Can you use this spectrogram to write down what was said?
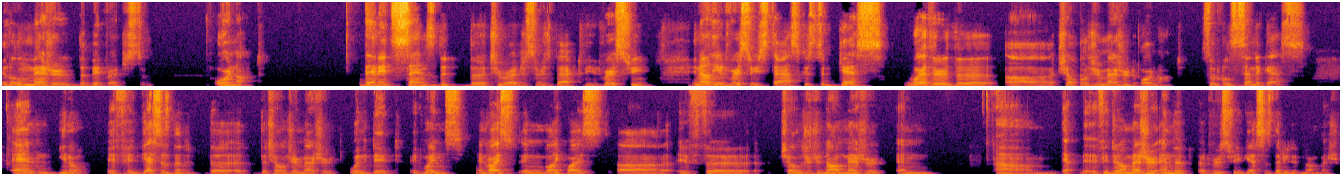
it'll measure the bit register or not. Then it sends the, the two registers back to the adversary. And now the adversary's task is to guess whether the uh, challenger measured or not. So it'll send a guess. And you know, if it guesses that the the challenger measured when it did, it wins. And vice and likewise, uh, if the challenger did not measure and um, yeah, if it did not measure and the adversary guesses that he did not measure.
